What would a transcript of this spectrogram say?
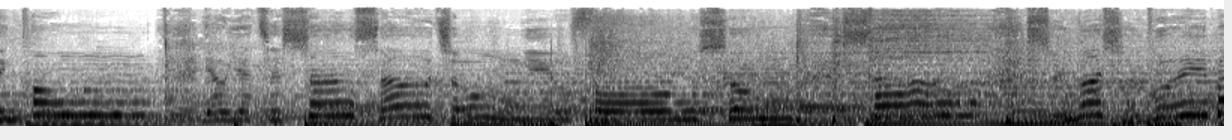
成空，有日这双手总要放松。手，谁爱谁会不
